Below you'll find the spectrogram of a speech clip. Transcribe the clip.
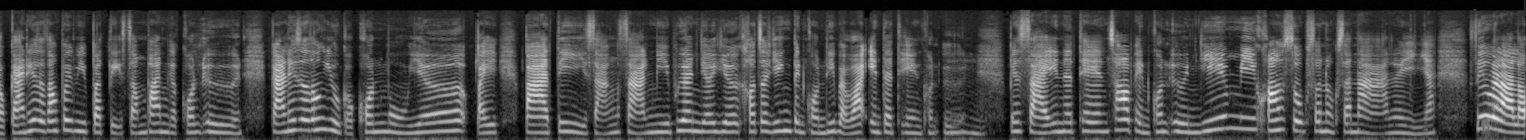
กับการที่จะต้องไปมีปฏิสัมพันธ์กับคนอื่น การที่จะต้องอยู่กับคนหมู่เยอะไปปาร์ตี้สังสรรค์มีเพื่อนเยอะๆเขาจะยิ่งเป็นคนที่แบบว่า entertain คนอื่น เป็นสาย entertain ชอบเห็นคนอื่น ยิ้มมีความสุขสนุกสนานอะไรอย่างเงี้ยซึ่งเวลาเรา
